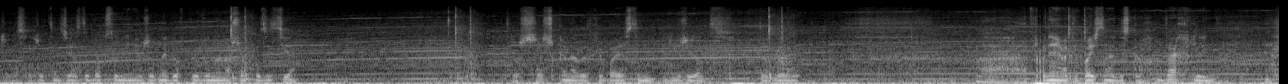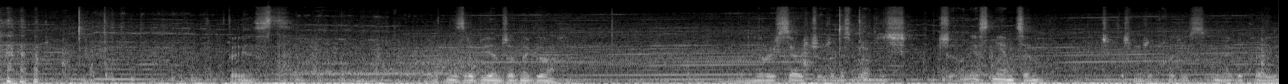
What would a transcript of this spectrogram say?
Czyli w zasadzie ten zjazd do boksu nie miał żadnego wpływu na naszą pozycję. Troszeczkę nawet chyba jestem bliżej od tego... Ah, naprawdę nie wiem jak to nazwisko. Wechlin. to jest... Nie zrobiłem żadnego e, researchu, żeby sprawdzić, czy on jest Niemcem, czy też może pochodzi z innego kraju.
